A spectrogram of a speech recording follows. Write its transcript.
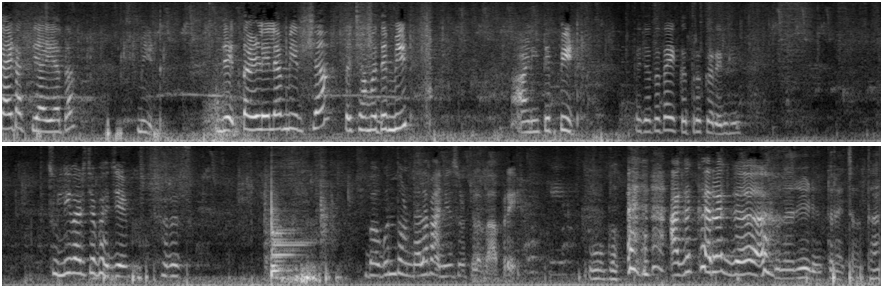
काय टाकते आई आता? मीठ. म्हणजे तळलेल्या मिरच्या त्याच्यामध्ये मीठ आणि ते पीठ. त्याच्यात आता एकत्र करेल हे. चुलीवरचे भजे खरंच. बघून तोंडाला पाणी सुटलं बापरे. उग अगं खरं ग. तुला रेडिओ करायचा होता.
